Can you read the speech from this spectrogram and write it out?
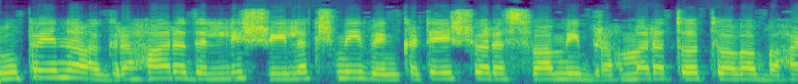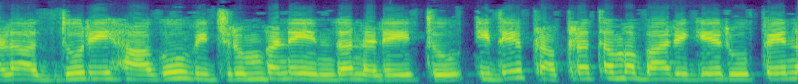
ರೂಪೇನ ಅಗ್ರಹಾರದಲ್ಲಿ ಶ್ರೀಲಕ್ಷ್ಮಿ ವೆಂಕಟೇಶ್ವರ ಸ್ವಾಮಿ ಬ್ರಹ್ಮರಥೋತ್ಸವ ಬಹಳ ಅದ್ದೂರಿ ಹಾಗೂ ವಿಜೃಂಭಣೆಯಿಂದ ನಡೆಯಿತು. ಇದೇ ಪ್ರಪ್ರಥಮ ಬಾರಿಗೆ ರೂಪೇನ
